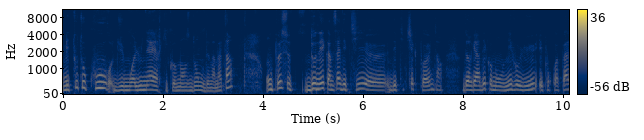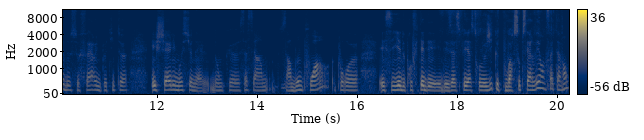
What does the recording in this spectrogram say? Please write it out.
mais tout au cours du mois lunaire qui commence donc demain matin, on peut se donner comme ça des petits, euh, checkpoints, hein, de regarder comment on évolue et pourquoi pas de se faire une petite euh, échelle émotionnelle. Donc euh, ça c'est un, un, bon point pour essayer de profiter des, aspects astrologiques que de pouvoir s'observer en fait avant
